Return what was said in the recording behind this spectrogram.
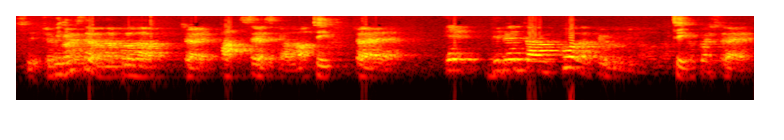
Sì, cioè Quindi- questa è una cosa cioè, pazzesca, no? Sì. Cioè, e diventa ancora più luminosa. Sì. Cioè, questo è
